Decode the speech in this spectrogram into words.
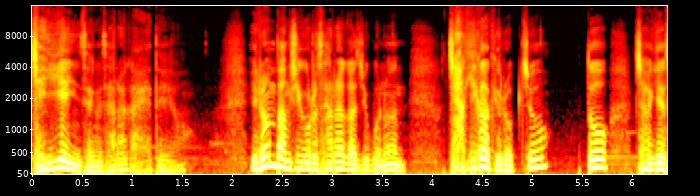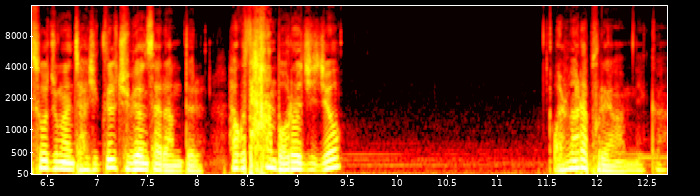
제2의 인생을 살아가야 돼요. 이런 방식으로 살아가지고는 자기가 괴롭죠? 또 자기의 소중한 자식들, 주변 사람들 하고 다 멀어지죠? 얼마나 불행합니까?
